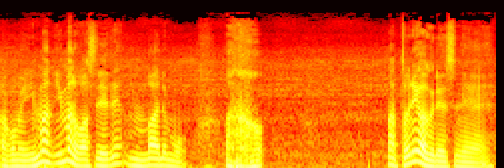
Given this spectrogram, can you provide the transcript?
あ、ごめん、今、今の忘れて。うん、まあでも、あの、まあとにかくですね、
